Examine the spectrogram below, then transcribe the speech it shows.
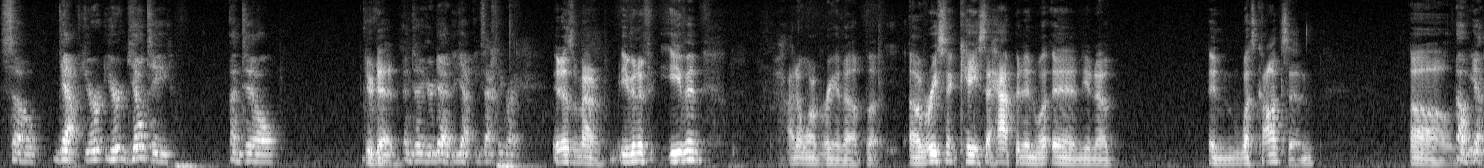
So yeah, you're you're guilty until You're dead. Until you're dead. Yeah, exactly right. It doesn't matter. Even if even I don't want to bring it up, but a recent case that happened in what in you know in Wisconsin. Um, Oh yeah.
